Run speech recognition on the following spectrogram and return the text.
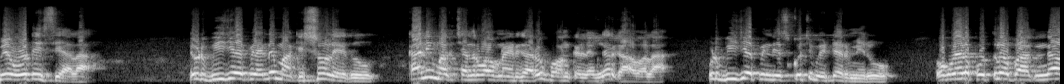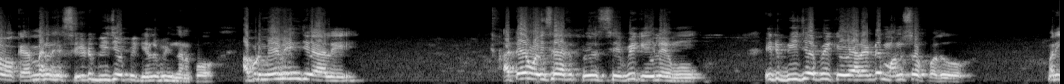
మేము ఓటేసేయాలా? ఇప్పుడు బీజేపీ అంటే మాకు ఇష్టం లేదు. కానీ మాకు చంద్రబాబు నాయుడు గారు పవన్ కళ్యాణ్ గారు కావాలా? ఇప్పుడు బీజేపీని తీసుకొచ్చి పెట్టారు మీరు. ఒకవేళ పొత్తులో భాగంగా ఒక ఎమ్మెల్యే సీటు బీజేపీకి వెళ్ళిపోయింది అనుకో అప్పుడు మేమేం చేయాలి? అటే వైఎస్ఆర్సీపీకి వేయలేము. ఇటు బీజేపీకి వేయాలంటే మనసు ఒప్పదు. మరి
